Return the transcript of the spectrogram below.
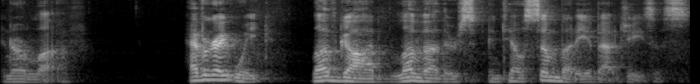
and our love. Have a great week. Love God, love others, and tell somebody about Jesus.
